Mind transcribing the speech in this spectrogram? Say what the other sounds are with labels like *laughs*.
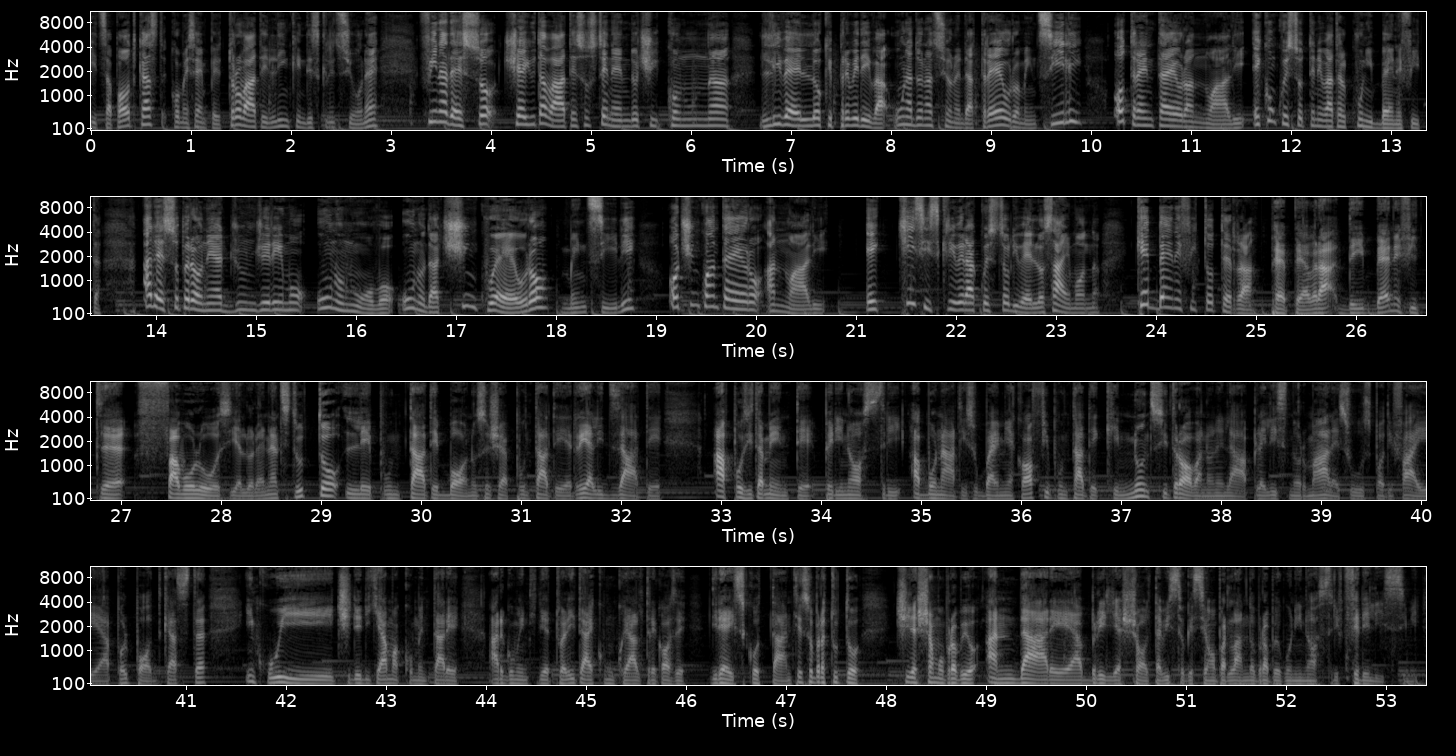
Come sempre trovate il link in descrizione. Fino adesso ci aiutavate sostenendoci con un livello che prevedeva una donazione da 3 euro mensili o 30 euro annuali e con questo ottenevate alcuni benefit. Adesso però ne aggiungeremo uno nuovo, uno da 5 euro mensili o 50 euro annuali. E chi si iscriverà a questo livello, Simon? Che benefit otterrà? Peppe avrà dei benefit favolosi. Allora, innanzitutto le puntate bonus, cioè puntate realizzate appositamente per i nostri abbonati su Buy Me Coffee, puntate che non si trovano nella playlist normale su Spotify e Apple Podcast, in cui ci dedichiamo a commentare argomenti di attualità e comunque altre cose direi scottanti e soprattutto ci lasciamo proprio andare a briglia sciolta, visto che stiamo parlando proprio con i nostri fedelissimi.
